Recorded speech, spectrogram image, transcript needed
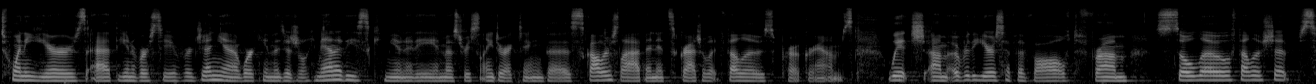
20 years at the University of Virginia working in the digital humanities community and most recently directing the Scholars Lab and its graduate fellows programs, which um, over the years have evolved from solo fellowships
